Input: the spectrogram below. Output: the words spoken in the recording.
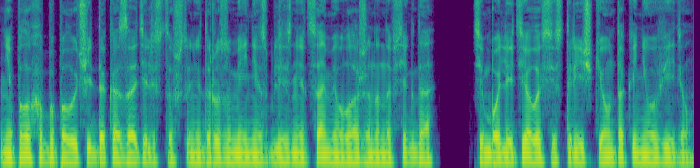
Неплохо бы получить доказательство, что недоразумение с близнецами улажено навсегда, тем более тело сестрички он так и не увидел.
